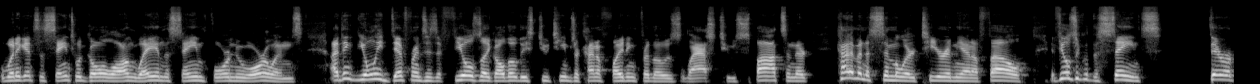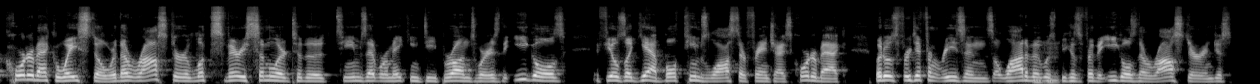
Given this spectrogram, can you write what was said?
A win against the Saints would go a long way, and the same for New Orleans. I think the only difference is it feels like although these two teams are kind of fighting for those last two spots and they're kind of in a similar tier in the NFL, it feels like with the Saints they're a quarterback away still, where their roster looks very similar to the teams that were making deep runs. Whereas the Eagles, it feels like, yeah, both teams lost their franchise quarterback, but it was for different reasons. A lot of it mm-hmm. was because for the Eagles, their roster and just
